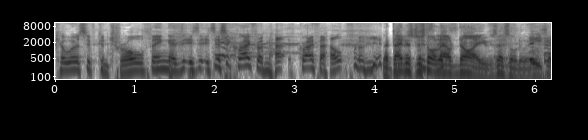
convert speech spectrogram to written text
coercive control thing? Is, is, is this a cry from he- cry for help from you? No, Dayna's just Is not this- allowed knives. That's all it is.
